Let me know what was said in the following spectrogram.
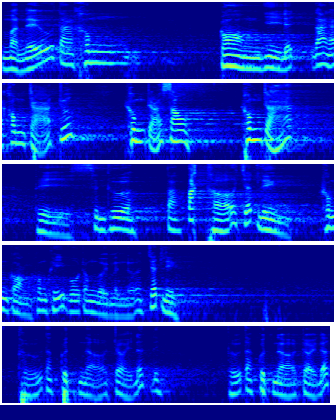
mà nếu ta không còn gì để, ta đã không trả trước, không trả sau, không trả, thì xin thưa, ta tắt thở chết liền, không còn không khí vô trong người mình nữa, chết liền. Thử ta quỵt nợ trời đất đi, thử ta quỵt nợ trời đất.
